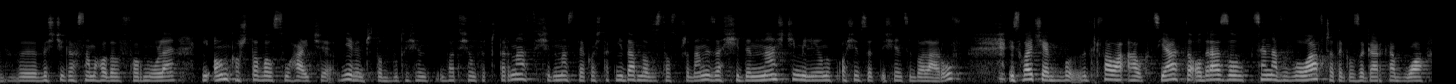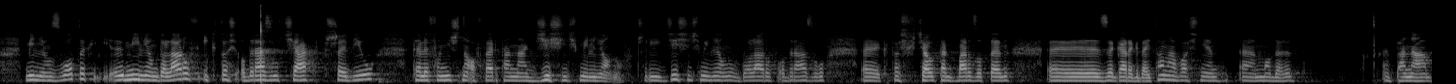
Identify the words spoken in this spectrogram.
w wyścigach samochodowych w formule i on kosztował, słuchajcie, nie wiem czy to 2014-17, jakoś tak niedawno został sprzedany za 17 milionów 800 tysięcy dolarów. I słuchajcie, jak trwała aukcja, to od razu cena wywoławcza tego zegarka była milion złotych, e, milion dolarów i ktoś od razu ciach przebił telefoniczna oferta na 10 milionów, czyli 10 milionów dolarów od razu e, ktoś chciał tak bardzo ten e, zegarek Daytona właśnie, e, model pana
